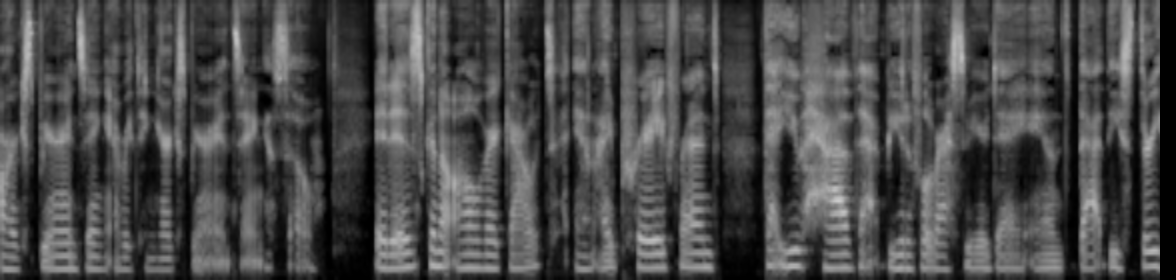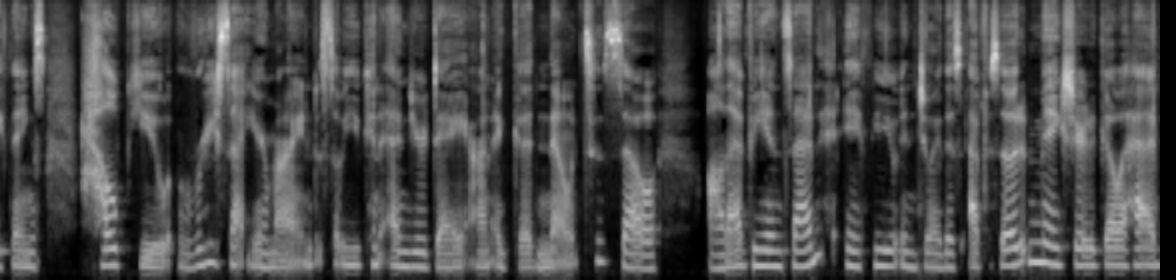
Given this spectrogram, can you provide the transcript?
are experiencing everything you're experiencing. So it is going to all work out. And I pray, friend, that you have that beautiful rest of your day and that these three things help you reset your mind so you can end your day on a good note. So, all that being said, if you enjoy this episode, make sure to go ahead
